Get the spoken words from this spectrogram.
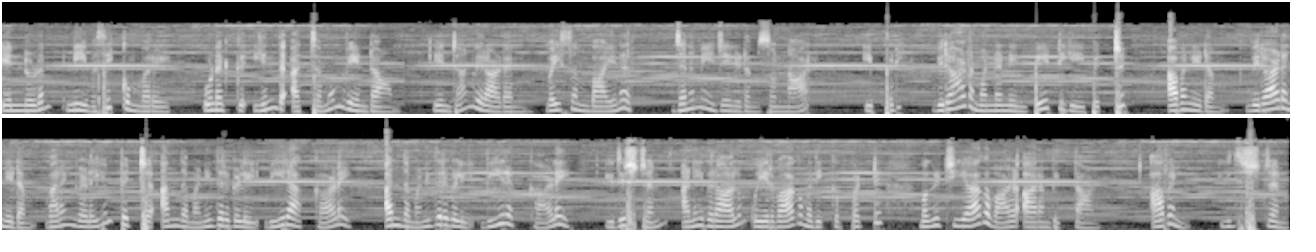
என்னுடன் நீ வசிக்கும் வரை உனக்கு எந்த அச்சமும் வேண்டாம் என்றான் விராடன். வைசம்பாயனர் ஜனமேஜயனிடம் சொன்னார் இப்படி விராட மன்னனின் பேட்டியை பெற்று அவனிடம் விராடனிடம் வரங்களையும் பெற்ற அந்த மனிதர்களில் வீராக்காளை அந்த மனிதர்களில் வீரக்காளை யுதிஷ்டன் அனைவராலும் உயர்வாக மதிக்கப்பட்டு மகிழ்ச்சியாக வாழ ஆரம்பித்தான். அவன் யுதிஷ்டன்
